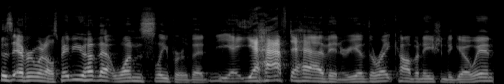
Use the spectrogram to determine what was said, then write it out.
as everyone else. Maybe you have that one sleeper that you have to have in, or you have the right combination to go in.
